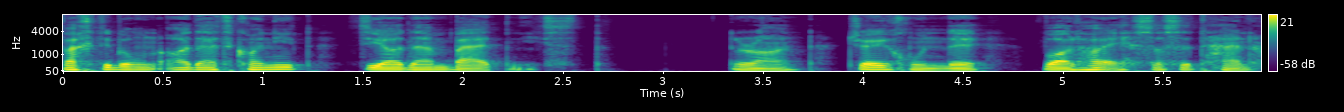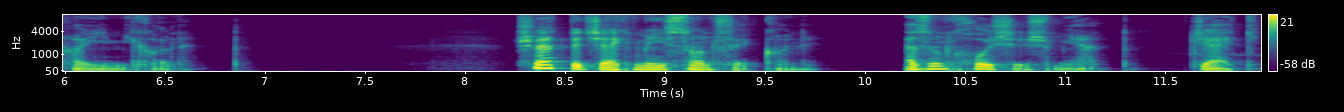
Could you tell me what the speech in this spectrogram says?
وقتی به اون عادت کنید زیادم بد نیست. ران جای خونده والها احساس تنهایی می‌کنند. شاید به جک میسون فکر کنه. از اون خوشش میاد. جک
